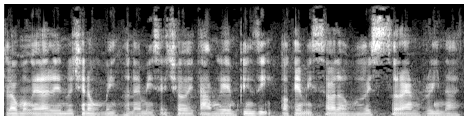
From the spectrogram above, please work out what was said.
Hello mọi người đã đến với channel của mình. Hôm nay mình sẽ chơi 8 game kinh dị. Ok, mình sẽ bắt đầu với Serena 2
